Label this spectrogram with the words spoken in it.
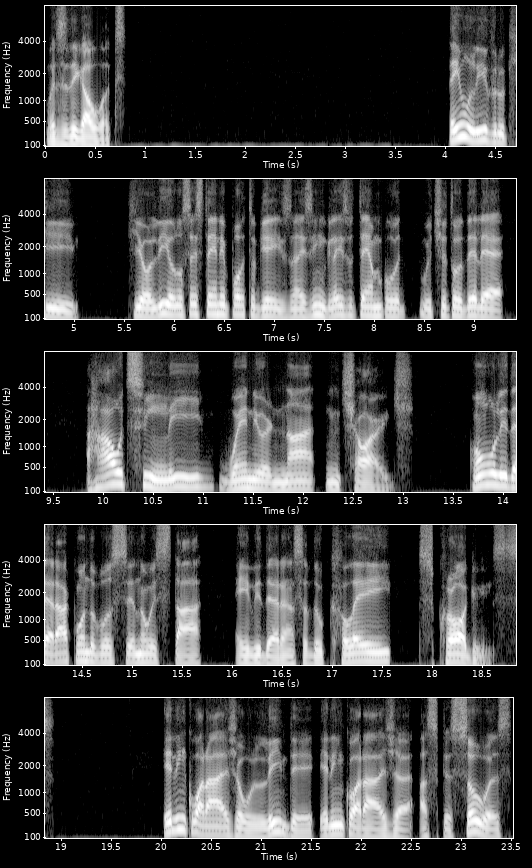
Vou desligar o outro. Tem um livro que, que eu li, eu não sei se tem em português, mas em inglês o, tempo, o título dele é How to Lead When You're Not in Charge. Como liderar quando você não está em liderança do Clay Scroggins. Ele encoraja o líder, ele encoraja as pessoas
